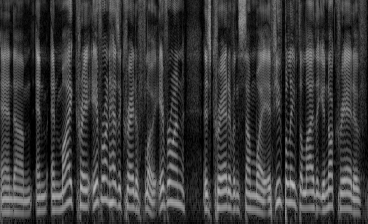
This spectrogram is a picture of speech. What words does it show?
And, um, and, and my crea- everyone has a creative flow. Everyone is creative in some way. If you've believed the lie that you're not creative,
